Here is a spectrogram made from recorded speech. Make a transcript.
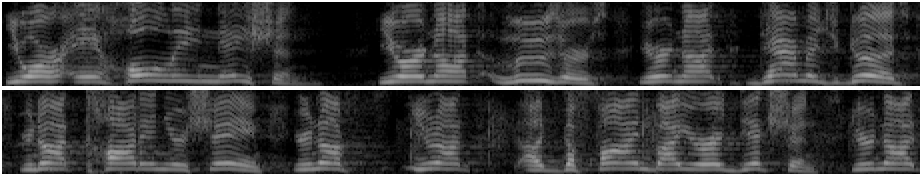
You are a holy nation. You're not losers. You're not damaged goods. You're not caught in your shame. You're not, you're not uh, defined by your addiction. You're not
